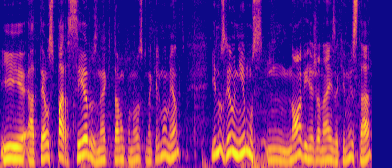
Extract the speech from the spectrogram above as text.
e até os parceiros né, que estavam conosco naquele momento. E nos reunimos em nove regionais aqui no estado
